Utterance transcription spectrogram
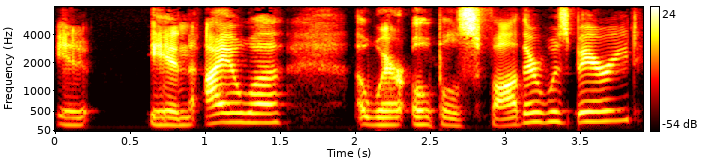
in, in Iowa uh, where Opal's father was buried.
